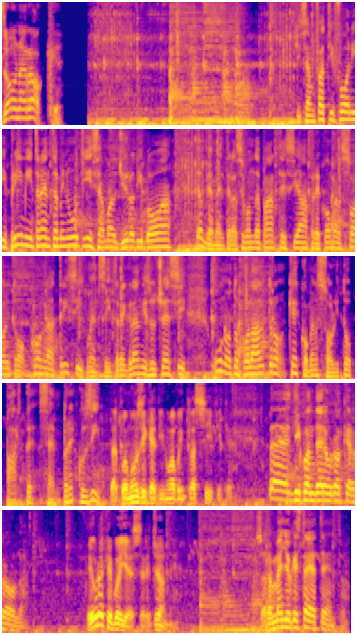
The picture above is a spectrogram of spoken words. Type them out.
Zona Rock. Ci siamo fatti fuori i primi 30 minuti, siamo al giro di boa e ovviamente la seconda parte si apre come al solito con la Tri-Sequence, i tre grandi successi uno dopo l'altro che come al solito parte sempre così. La tua musica è di nuovo in classifica. Beh, di quando era un rock and roll. E ora che vuoi essere, Johnny? Sarà meglio che stai attento.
